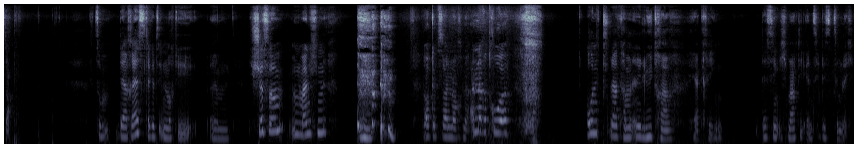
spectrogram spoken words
So. Zum, der Rest, da gibt es eben noch die, ähm, die Schiffe in manchen. Dort gibt es dann noch eine andere Truhe. Und da kann man eine Lytra herkriegen. Deswegen, ich mag die NCDs ziemlich.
